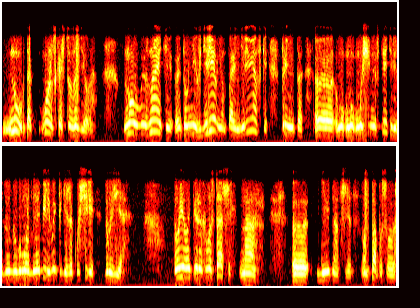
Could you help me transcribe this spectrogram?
Ну, так, можно сказать, что за дело. Но вы знаете, это у них в деревне, он парень деревенский, принято, э, мужчины встретились, друг другу морду набили, выпили, закусили друзья. Ну, я, во-первых, его старший на э, 19 лет. Он папу своего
